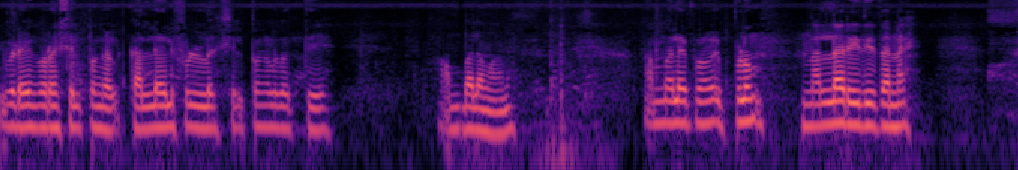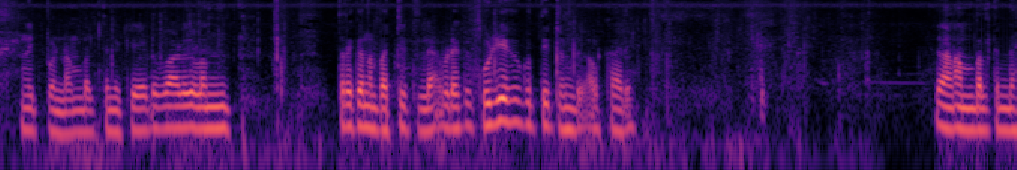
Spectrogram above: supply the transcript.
ഇവിടെയും കുറേ ശില്പങ്ങൾ കല്ലയിൽ ഫുള്ള് ശില്പങ്ങൾ കൊത്തിയ അമ്പലമാണ്. അമ്പലം ഇപ്പോൾ ഇപ്പോഴും നല്ല രീതിയിൽ തന്നെ നിൽപ്പുണ്ട് അമ്പലത്തിന് കേടുപാടുകളൊന്നും ഇത്രയ്ക്കൊന്നും പറ്റിയിട്ടില്ല. ഇവിടെയൊക്കെ കുഴിയൊക്കെ കുത്തിയിട്ടുണ്ട് ആൾക്കാർ ഇതാണ് അമ്പലത്തിന്റെ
